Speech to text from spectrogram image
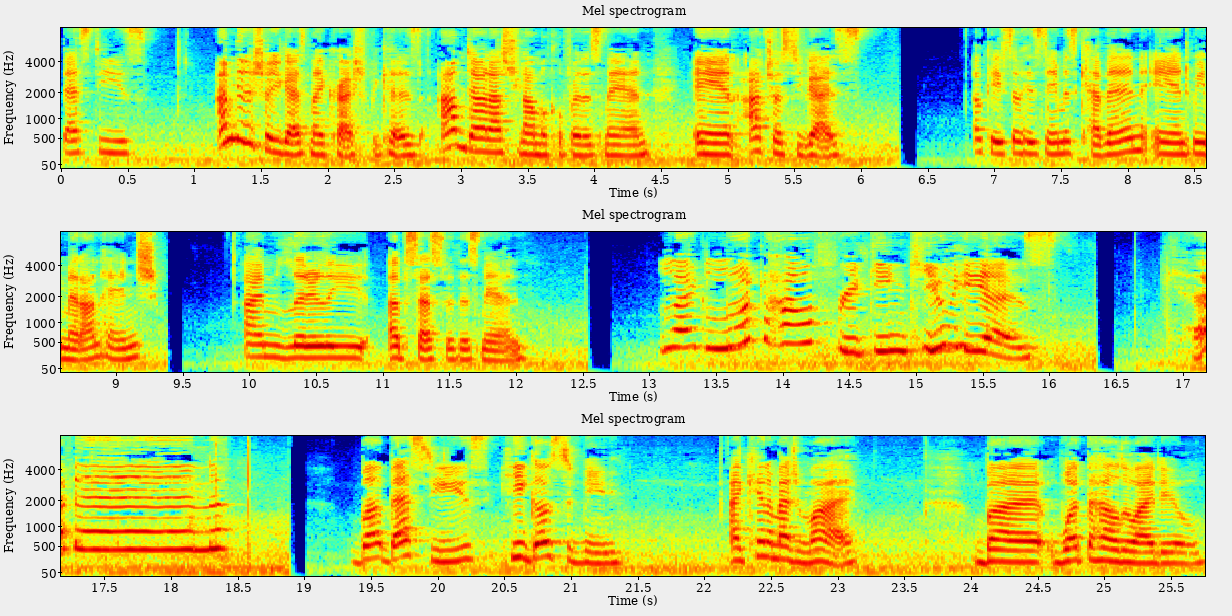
Besties, I'm gonna show you guys my crush because I'm down astronomical for this man and I trust you guys. Okay, so his name is Kevin and we met on Hinge. I'm literally obsessed with this man. Like, look how freaking cute he is. Kevin! But besties, he ghosted me. I can't imagine why. But what the hell do I do?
